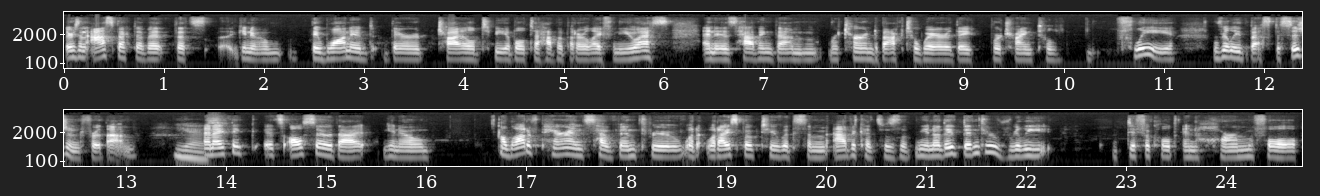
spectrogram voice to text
there's an aspect of it that's you know they wanted their child to be able to have a better life in the US and is having them returned back to where they were trying to flee really the best decision for them yes. and i think it's also that you know a lot of parents have been through what, what I spoke to with some advocates was, you know, they've been through really difficult and harmful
